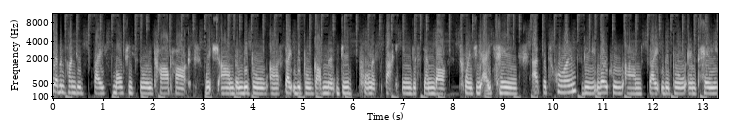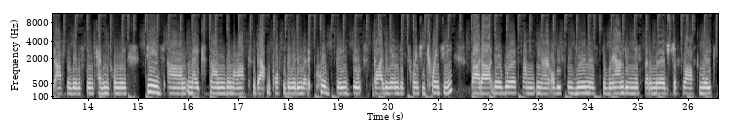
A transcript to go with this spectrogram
700 space multi-storey car park, which um, the Liberal, uh, state Liberal government did promise back in December 2018. At the time, the local um, state Liberal MP for Riverstone, Kevin Conolly, did um, make some remarks about the possibility that it could be built by the end of 2020. But uh, there were some, you know, obviously rumours surrounding this that emerged just last week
